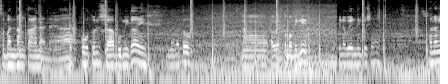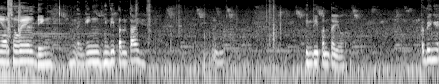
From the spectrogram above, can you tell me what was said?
Sa bandang kanan. Ayan. Putol siya bumigay. Ano na to? Na tawag tumabingi Pinawelding ko siya. Anong nangyari sa welding? Naging hindi pantay hindi pantay oh tabingi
